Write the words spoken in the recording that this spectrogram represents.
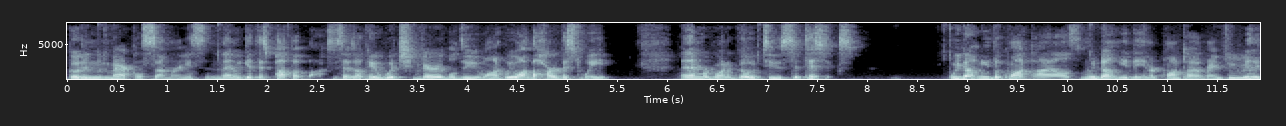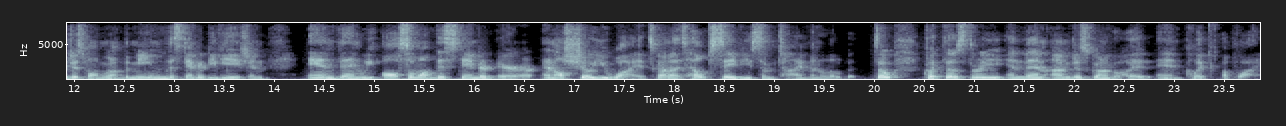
go to Numerical Summaries, and then we get this pop-up box. It says, okay, which variable do you want? We want the harvest weight, and then we're going to go to Statistics. We don't need the quantiles, we don't need the interquantile range, we really just want, we want the mean, the standard deviation, and then we also want this standard error, and I'll show you why. It's going to help save you some time in a little bit. So click those three, and then I'm just going to go ahead and click Apply.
